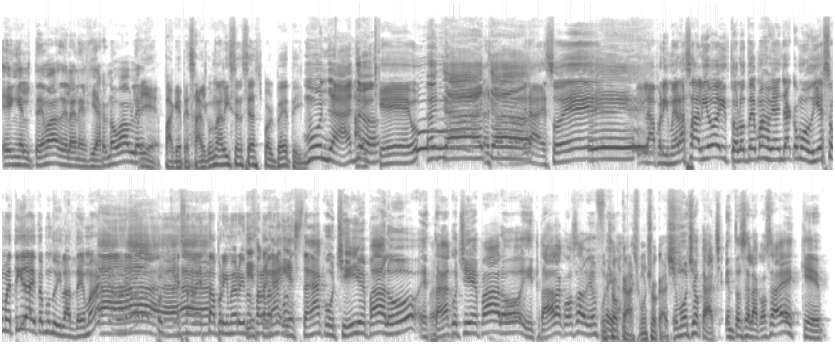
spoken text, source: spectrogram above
en el tema de la energía renovable. Oye, para que te salga una licencia de Sport Betting. Muñacho. Hay que. uh, Muñacho. Mira, eso es. Eh. Y la primera salió y todos los demás habían ya como 10 sometidas y todo el mundo. ¿Y las demás? Cabrón? ¿Por qué sale esta primero y no y, sale la y están a cuchillo de palo, están Bueno. a cuchillo de palo y está la cosa bien fea. Mucho cash, mucho cash. Y mucho catch. Entonces la cosa es que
